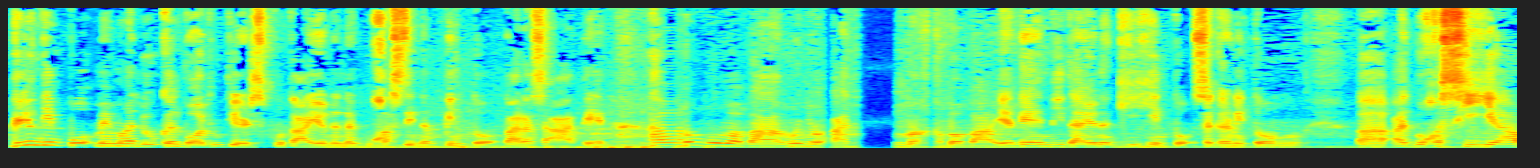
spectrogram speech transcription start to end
Gayon din po, may mga local volunteers po tayo na nagbukas din ng pinto para sa atin habang bumabangon yung ating mga kababayan. Kaya hindi tayo naghihinto sa ganitong uh, advokasya.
